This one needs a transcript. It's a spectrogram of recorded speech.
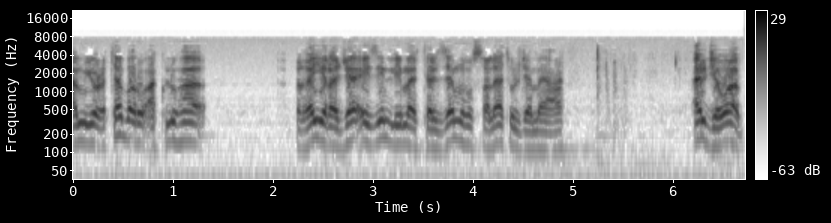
أم يعتبر أكلها غير جائز لما تلزمه صلاة الجماعة؟ الجواب:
